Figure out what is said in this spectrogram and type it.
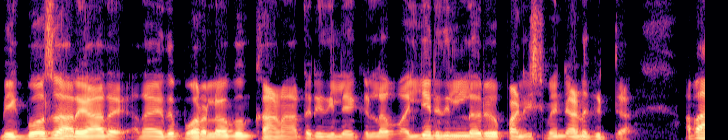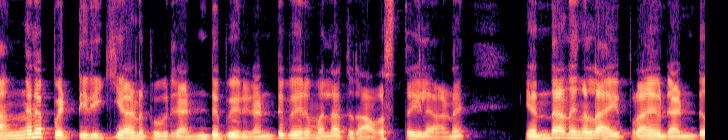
ബിഗ് ബോസ് അറിയാതെ അതായത് പുറലോകം കാണാത്ത രീതിയിലേക്കുള്ള വലിയ രീതിയിലുള്ള ഒരു പണിഷ്മെന്റ് ആണ് കിട്ടുക. അപ്പോൾ അങ്ങനെ പെട്ടിരിക്കുകയാണ് ഇപ്പോൾ രണ്ട് പേരും. രണ്ട് പേരും വല്ലാത്തൊരു അവസ്ഥയിലാണ്. എന്താണ് നിങ്ങളുടെ അഭിപ്രായം? രണ്ട്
